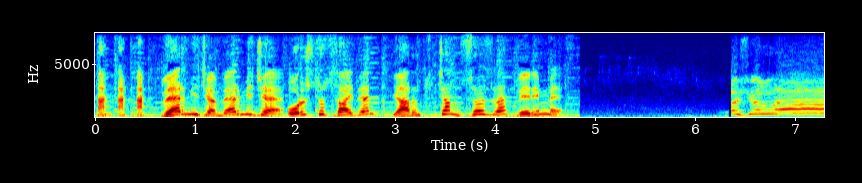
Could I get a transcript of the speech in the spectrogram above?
vermeyeceğim vermeyeceğim. Oruç tutsaydın yarın tutacaksın mı? Söz ver. Vereyim mi? Koşun lan!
